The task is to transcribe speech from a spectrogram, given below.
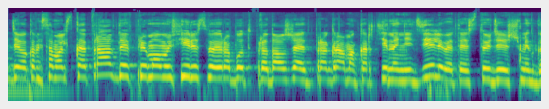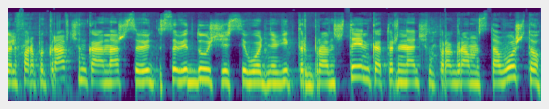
Радио «Комсомольская правда» в прямом эфире свою работу продолжает программа «Картина недели». В этой студии Шмидт, Гольфарб и Кравченко, а наш соведущий сегодня Виктор Бранштейн, который начал программу с того, что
